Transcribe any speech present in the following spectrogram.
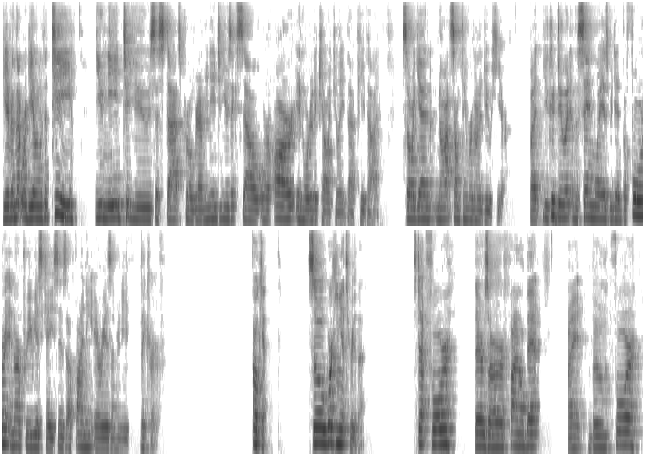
given that we're dealing with a t, you need to use a stats program. You need to use Excel or R in order to calculate that p-value. So again, not something we're going to do here. But you could do it in the same way as we did before in our previous cases of finding areas underneath the curve. Okay, so working it through then. Step four, there's our final bit, right? Boom, four.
